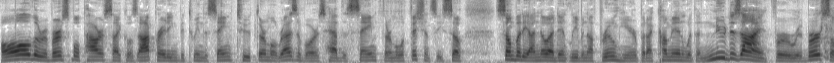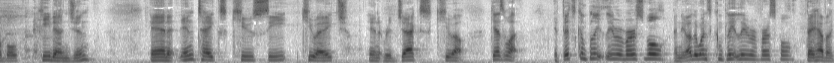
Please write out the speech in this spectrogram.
all the reversible power cycles operating between the same two thermal reservoirs have the same thermal efficiency. So, somebody, I know I didn't leave enough room here, but I come in with a new design for a reversible heat engine, and it intakes QC, QH, and it rejects QL. Guess what? If it's completely reversible and the other one's completely reversible, they have a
